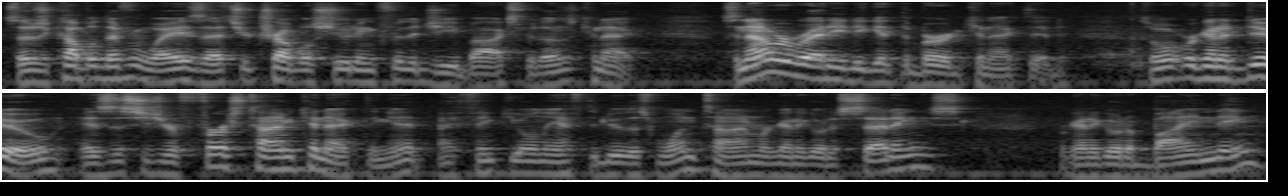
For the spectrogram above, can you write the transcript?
So there's a couple different ways. That's your troubleshooting for the G box, but it doesn't connect. So now we're ready to get the bird connected. So what we're going to do is this is your first time connecting it. I think you only have to do this one time. We're going to go to settings we're going to go to binding.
